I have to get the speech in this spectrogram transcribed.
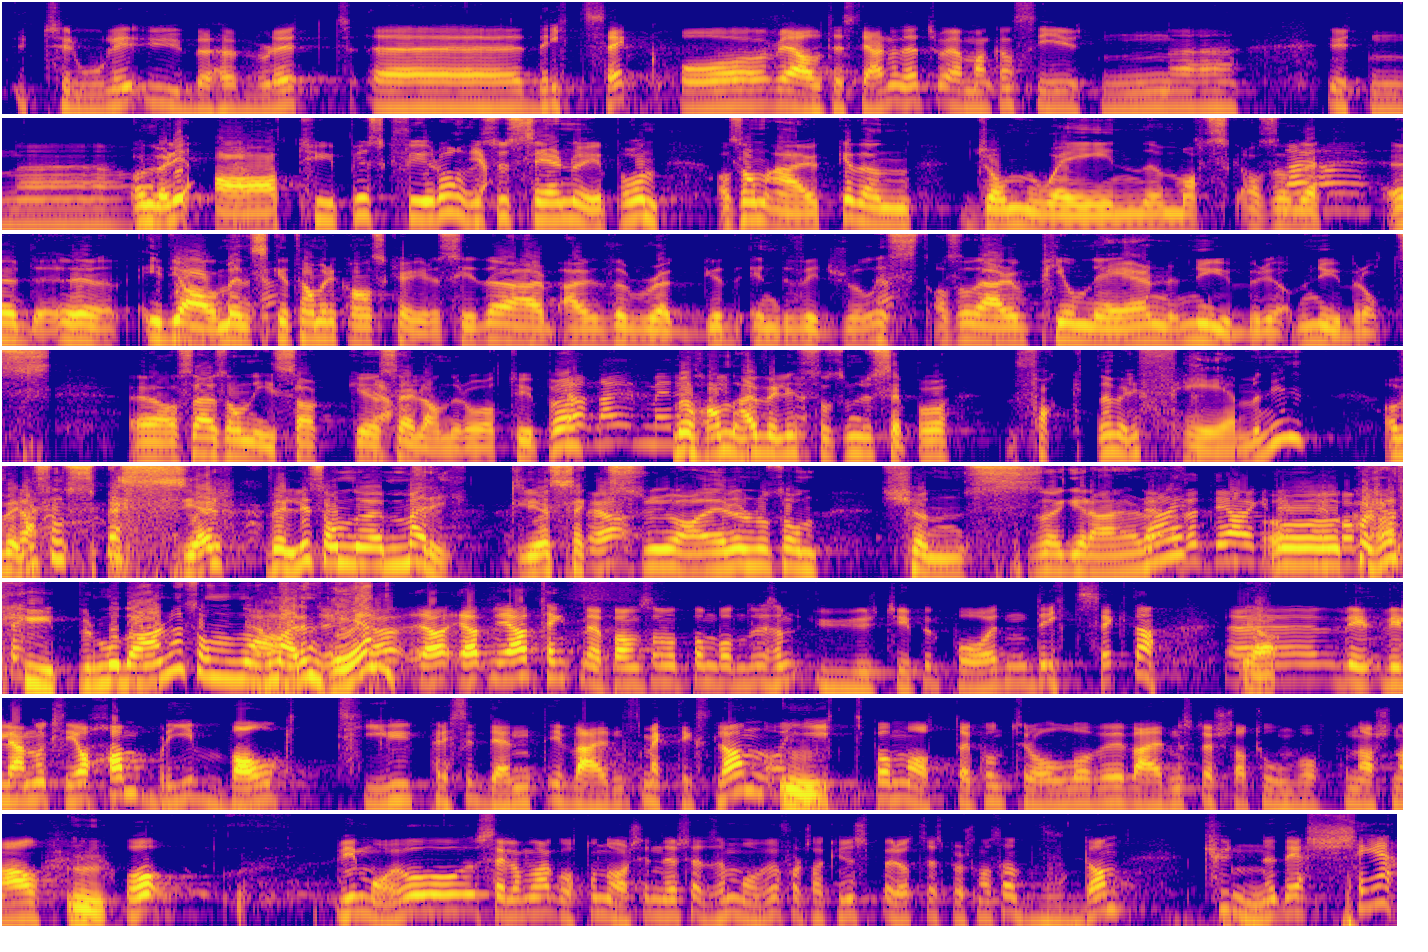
utrolig ubehøvlet eh, drittsekk og reality-stjerne. Det tror jeg man kan si uten, uh, uten uh, Og en veldig atypisk fyr òg, hvis ja. du ser nøye på ham. Altså, han er jo ikke den John Wayne-mask altså, uh, Idealmennesket til amerikansk høyreside er, er the rugged individualist. Ja. Altså, det er jo pioneren, nybr nybrotts... altså det er sånn Isak ja. Sellandrå-type. Ja, men, men, han er veldig, sånn som du ser på faktene, veldig feminin. Og veldig sånn spesiell. Veldig sånn uh, merkelige seksuale Eller noe sånn kjønnsgreier der. Det, det og kanskje han hypermoderne. Sånn, ja, han er en hen. Ja, ja, jeg har tenkt mer på ham som på en måte liksom urtypen på en drittsekk. da, eh, vil, vil, jeg nok si. Og han blir valgt til president i verdens mektigste land og mm. gitt på en måte kontroll over verdens største atomvåpennasjonal. Mm. Og vi må jo, selv om det har gått noen år siden det skjedde, så må vi jo fortsatt kunne spørre oss det spørsmålet. Hvordan kunne det skje?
